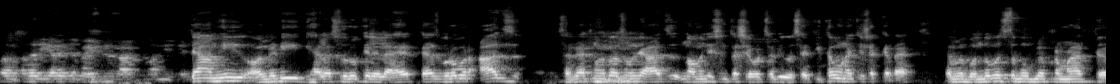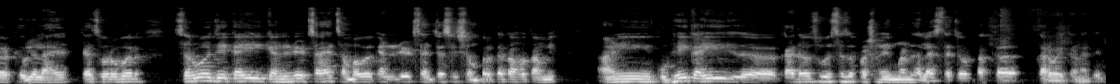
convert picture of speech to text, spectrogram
पदाधिकाऱ्यांच्या आम्ही ऑलरेडी घ्यायला सुरू केलेल्या आहेत. त्याचबरोबर आज सगळ्यात महत्वाचं म्हणजे आज नॉमिनेशनचा शेवटचा दिवस आहे. तिथं होण्याची शक्यता आहे. त्यामुळे बंदोबस्त मुबलक प्रमाणात अ, ठेवलेला आहे. त्याचबरोबर सर्व जे काही कॅन्डिडेट्स आहेत संभाव्य कॅन्डिडेट्स त्यांच्याशी संपर्कात आहोत आम्ही. आणि कुठेही काही कायदा सुव्यवस्थेचा प्रश्न निर्माण झाल्यास त्याच्यावर तात्काळ कारवाई करण्यात येईल.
